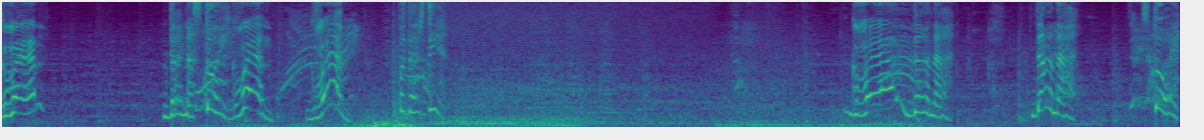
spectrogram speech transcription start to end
Гвен? Да, настой! Гвен! Гвен! Подожди! Гвен! Дана! Дана! Стой!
